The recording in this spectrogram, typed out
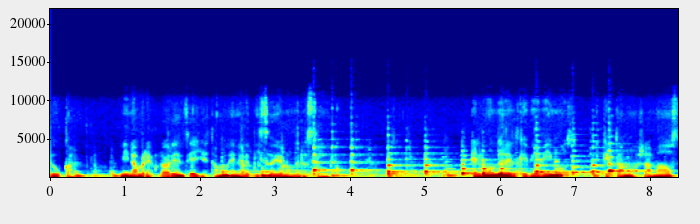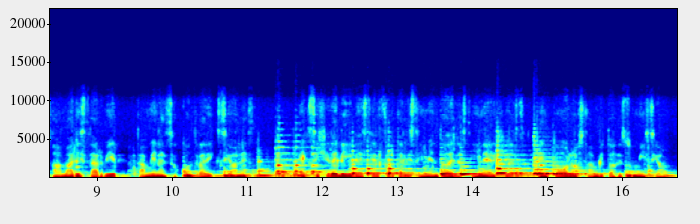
educan. Mi nombre es Florencia y estamos en el episodio número 5. El mundo en el que vivimos y que estamos llamados a amar y servir, también en sus contradicciones, exige de la Iglesia el fortalecimiento de las sinergias en todos los ámbitos de su misión.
